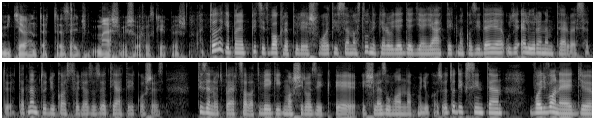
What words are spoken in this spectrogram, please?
Mit jelentett ez egy más műsorhoz képest? Hát tulajdonképpen egy picit vakrepülés volt, hiszen azt tudni kell, hogy egy-egy ilyen játéknak az ideje ugye előre nem tervezhető. Tehát nem tudjuk azt, hogy az az öt játékos, ez 15 perc alatt végig masírozik, és lezuhannak mondjuk az ötödik szinten, vagy van egy,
